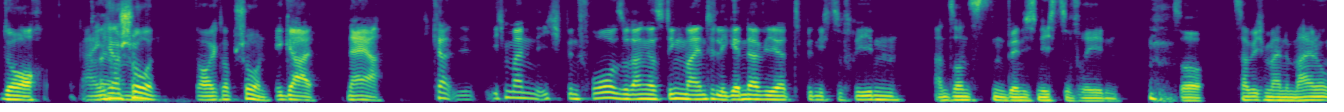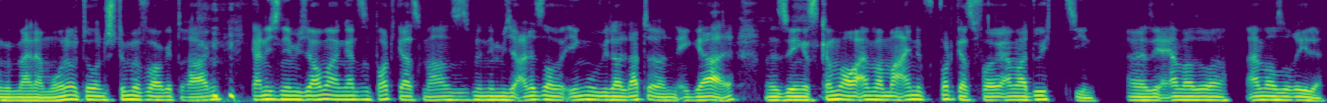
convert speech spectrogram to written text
Doch, eigentlich ja schon. Doch, ich glaube schon. Egal. Naja, ich kann, ich meine, ich bin froh, solange das Ding mal intelligenter wird, bin ich zufrieden. Ansonsten bin ich nicht zufrieden. So, jetzt habe ich meine Meinung in meiner monotonen Stimme vorgetragen. kann ich nämlich auch mal einen ganzen Podcast machen. Es ist mir nämlich alles auch irgendwo wieder Latte und egal. Und deswegen, jetzt können wir auch einfach mal eine Podcast-Folge einmal durchziehen. Also ich einfach so, einfach so rede.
